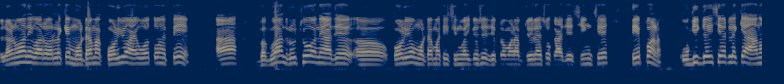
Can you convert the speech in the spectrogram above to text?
લણવાની વારો, એટલે કે મોઢામાં કોળિયો આવ્યો હતો ને તે આ ભગવાન રૂઠ્યો અને આજે કોળિયો મોઢામાંથી છીનવાઈ ગયો છે. જે પ્રમાણે આપ જોઈ રહ્યા છો કે આ જે છે તે પણ ઉગી ગઈ છે, એટલે કે આનો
